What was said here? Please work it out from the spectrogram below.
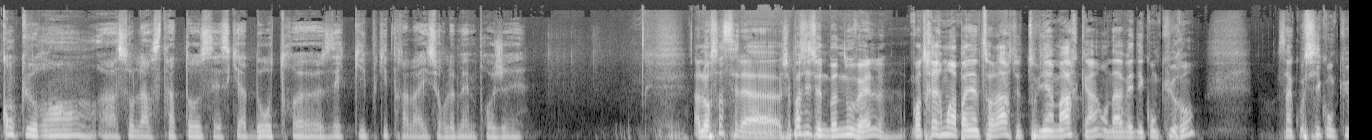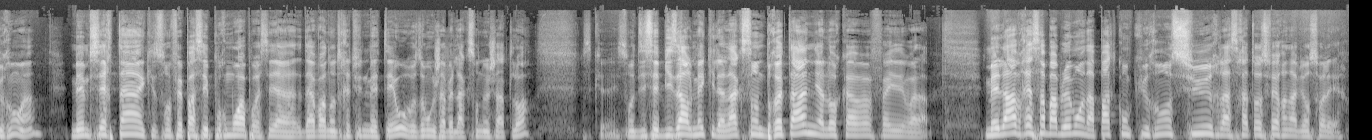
concurrents à Solar Stratos Est-ce qu'il y a d'autres équipes qui travaillent sur le même projet? Alors ça, c'est la... je ne sais pas si c'est une bonne nouvelle. Contrairement à Panel Solar, tu te souviens Marc, hein, on avait des concurrents, cinq ou six concurrents, hein. même certains qui se sont fait passer pour moi pour essayer d'avoir notre étude météo. Heureusement que j'avais l'accent de Châtelois. Parce qu'ils se sont dit, c'est bizarre, le mec, il a l'accent de Bretagne, alors qu'il. Voilà. Mais là, vraisemblablement, on n'a pas de concurrence sur la stratosphère en avion solaire.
